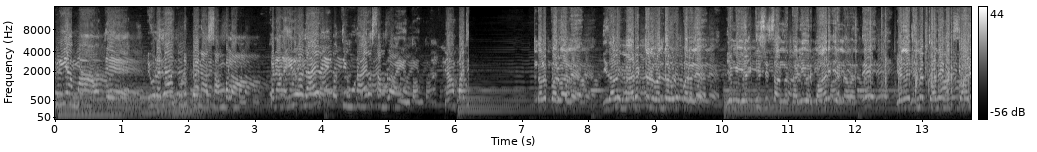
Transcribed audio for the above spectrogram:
பிரியாம்மா வந்து இவ்வளவுதான் கொடுப்பேன் நான் சம்பளம். இப்ப நாங்க இருபதாயிரம் இருபத்தி மூணாயிரம் சம்பளம் வாங்கியிருந்தோம். நாங்க பதி இருந்தாலும் பரவாயில்ல. இதால மிரட்டல் வந்தா கூட பரவாயில்ல. எங்க எல்டிசி சங்க தலைவர் பாரதி அண்ணா வந்து எல்லாத்தையுமே துணை நிற்பாரு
